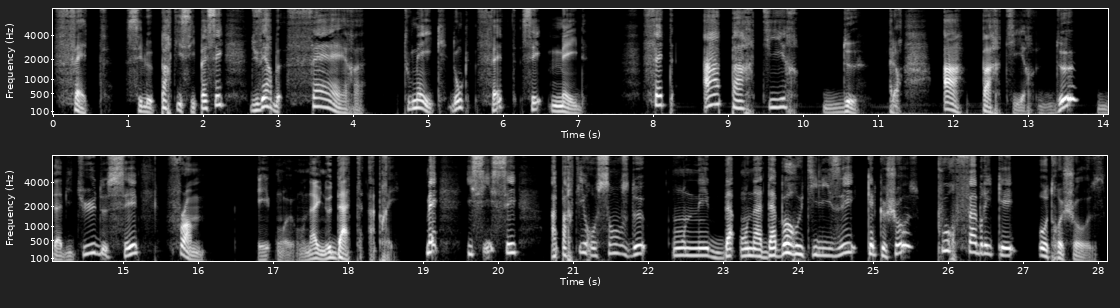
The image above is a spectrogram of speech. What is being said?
Faites, c'est le participe passé du verbe faire, to make. Donc faites, c'est made. Faites à partir de. Alors, à partir de, d'habitude, c'est from. Et on, on a une date après. Mais ici, c'est à partir au sens de on, a d'abord utilisé quelque chose pour fabriquer autre chose.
